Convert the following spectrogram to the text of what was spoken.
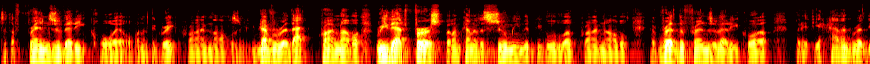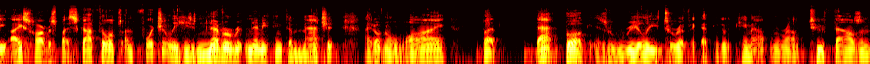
to the Friends of Eddie Coyle, one of the great crime novels. If you've never read that crime novel, read that first. But I'm kind of assuming that people who love crime novels have read the Friends of Eddie Coyle. But if you haven't read The Ice Harvest by Scott Phillips, unfortunately, he's never written anything to match it. I don't know why, but that book is really terrific. I think it came out in around 2000.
